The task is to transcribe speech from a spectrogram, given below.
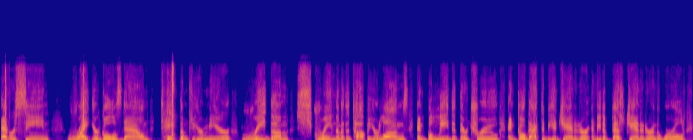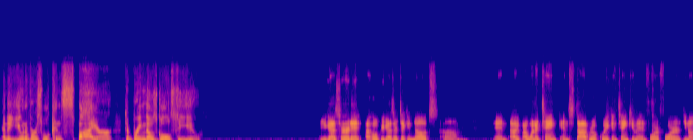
ever seen write your goals down, tape them to your mirror, read them, scream them at the top of your lungs, and believe that they're true, and go back to be a janitor and be the best janitor in the world. And the universe will conspire to bring those goals to you. You guys heard it. I hope you guys are taking notes. Um, and I, I want to thank and stop real quick and thank you, man, for for you know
